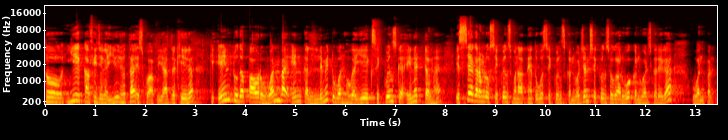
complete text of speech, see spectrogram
तो ये काफ़ी जगह यूज़ होता है, इसको आप याद रखिएगा कि n to the power one by n का लिमिट वन होगा। ये एक सीक्वेंस का एनेट टर्म है। इससे अगर हम लोग सीक्वेंस बनाते हैं तो वो सीक्वेंस कन्वर्जेंट सीक्वेंस होगा और वो कन्वर्ज करेगा वन पर।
